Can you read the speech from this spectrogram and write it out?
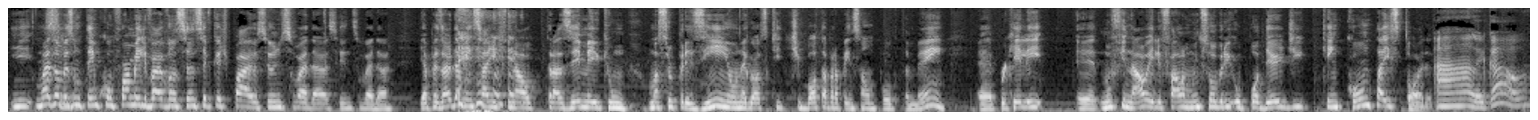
E, mas Sim. ao mesmo tempo, conforme ele vai avançando, você fica tipo, ah, eu sei onde isso vai dar, eu sei onde isso vai dar. E apesar da mensagem final trazer meio que um, uma surpresinha, um negócio que te bota para pensar um pouco também, é porque ele. É, no final, ele fala muito sobre o poder de quem conta a história. Ah, legal.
